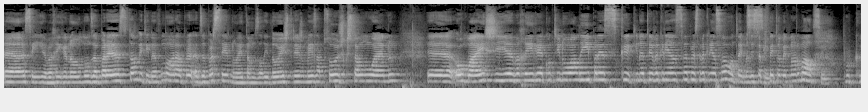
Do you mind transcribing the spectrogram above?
Uh, sim, a barriga não, não desaparece totalmente, ainda demora a, a desaparecer, não é? Estamos ali dois, três meses, há pessoas que estão um ano uh, ou mais e a barriga continua ali, parece que, que ainda teve a criança, parece que a criança ontem, mas isso é Sim. perfeitamente normal, Sim. porque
